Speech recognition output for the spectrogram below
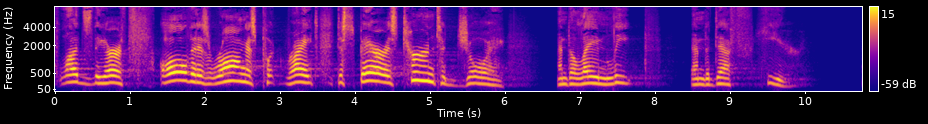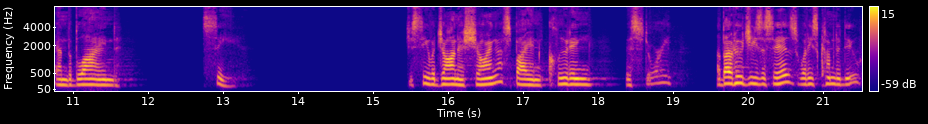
floods the earth. All that is wrong is put right. Despair is turned to joy. And the lame leap, and the deaf hear, and the blind see. Do you see what John is showing us by including this story about who Jesus is, what he's come to do?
